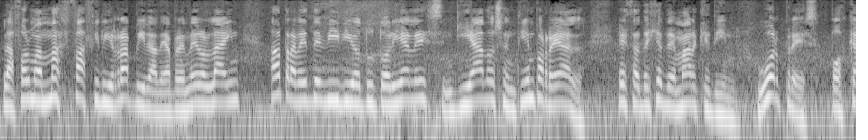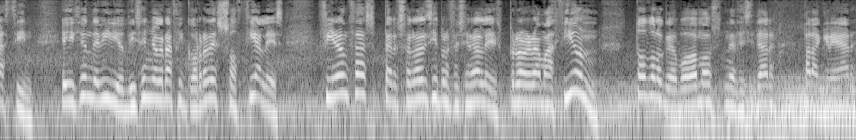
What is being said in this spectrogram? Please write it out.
la forma más fácil y rápida de aprender online a través de videotutoriales guiados en tiempo real, estrategias de marketing, WordPress, podcasting, edición de vídeos, diseño gráfico, redes sociales, finanzas personales y profesionales, programación, todo lo que podamos necesitar para crear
